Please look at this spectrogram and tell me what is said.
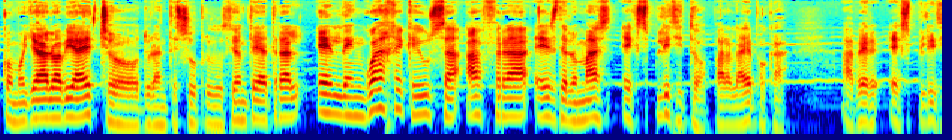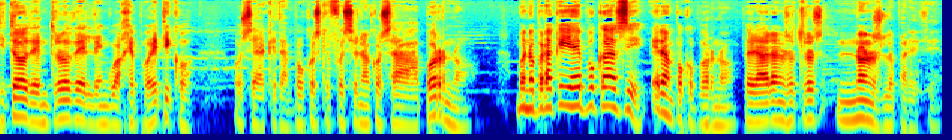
Como ya lo había hecho durante su producción teatral, el lenguaje que usa Afra es de lo más explícito para la época. A ver, explícito dentro del lenguaje poético, o sea que tampoco es que fuese una cosa porno. Bueno, para aquella época sí, era un poco porno, pero ahora a nosotros no nos lo parece.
